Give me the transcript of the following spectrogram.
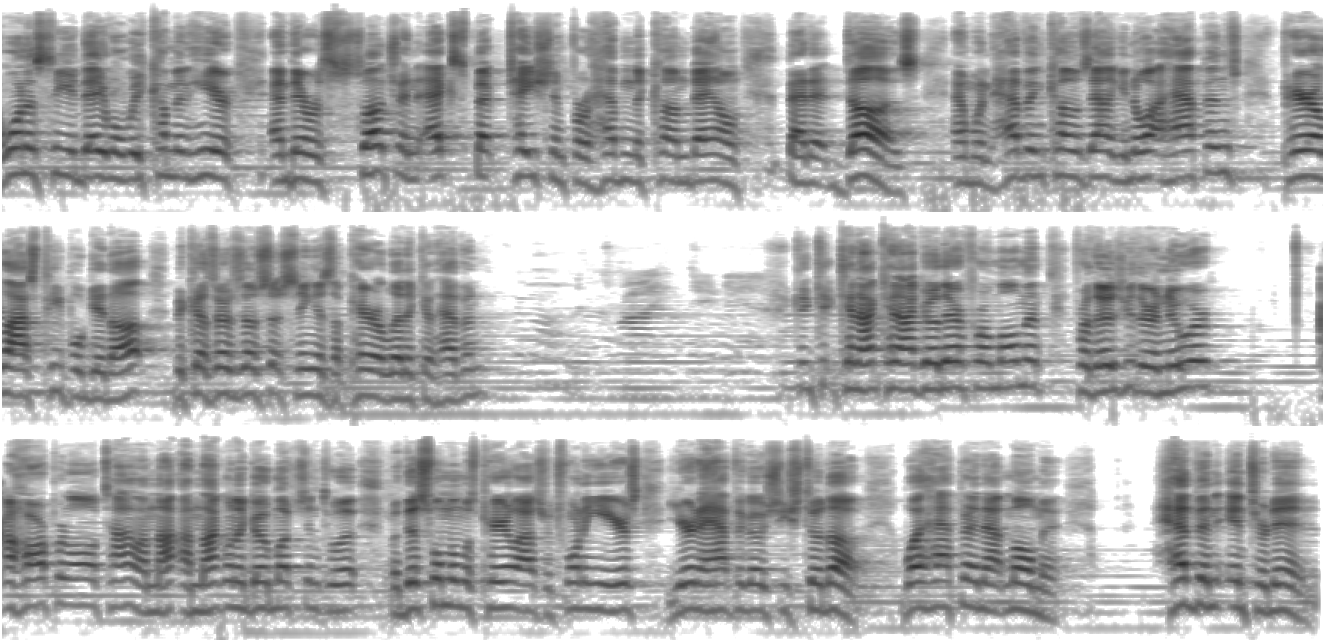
I want to see a day when we come in here and there is such an expectation for heaven to come down that it does. And when heaven comes down, you know what happens? Paralyzed people get up because there's no such thing as a paralytic in heaven. Can, can, I, can I go there for a moment? For those of you that are newer, I harp on all the time. I'm not, I'm not going to go much into it, but this woman was paralyzed for 20 years. A year and a half ago, she stood up. What happened in that moment? Heaven entered in.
